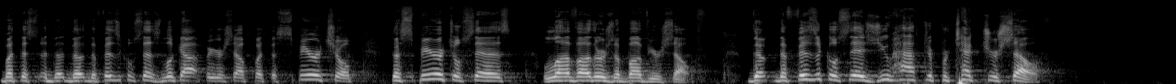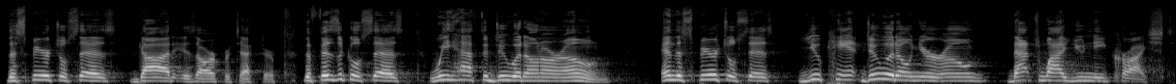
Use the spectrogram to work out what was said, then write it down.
But the, the, the, the, physical says, look out for yourself. But the spiritual, the spiritual says, love others above yourself. The, the physical says, you have to protect yourself. The spiritual says, God is our protector. The physical says, we have to do it on our own. And the spiritual says, you can't do it on your own. That's why you need Christ.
